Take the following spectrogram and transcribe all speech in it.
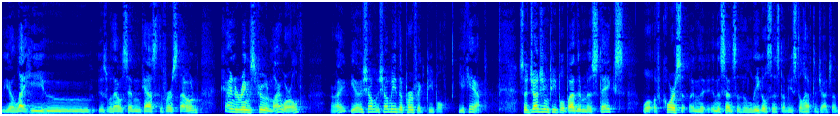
you know, let he who is without sin cast the first stone, kind of rings true in my world. All right, you know, show show me the perfect people. You can't. So judging people by their mistakes, well, of course, in the in the sense of the legal system, you still have to judge them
